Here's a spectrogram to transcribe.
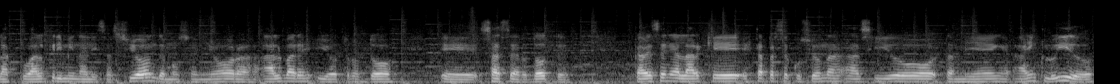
actual criminalización de Monseñor Álvarez y otros dos sacerdotes. Cabe señalar que esta persecución ha, sido también, ha incluido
